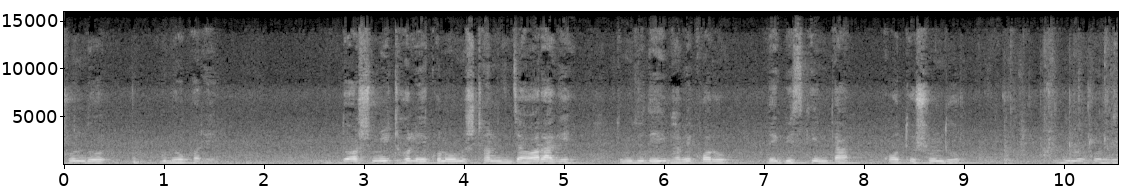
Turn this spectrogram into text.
সুন্দর গ্লো করে। দশ মিনিট হলে কোনো অনুষ্ঠান যাওয়ার আগে তুমি যদি এইভাবে করো, দেখবি স্কিনটা কত সুন্দর। গুলো করবে।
